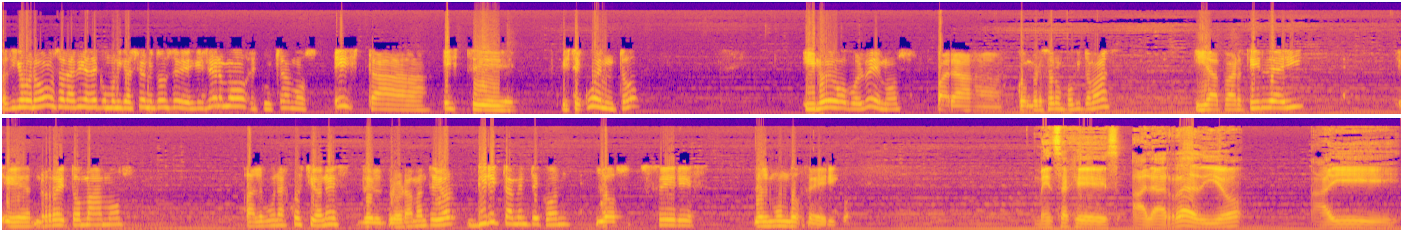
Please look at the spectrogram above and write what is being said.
Así que bueno, vamos a las vías de comunicación entonces, Guillermo, escuchamos esta, este, este cuento y luego volvemos para conversar un poquito más y a partir de ahí eh, retomamos algunas cuestiones del programa anterior directamente con los seres del mundo férico. Mensajes a la radio, ahí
